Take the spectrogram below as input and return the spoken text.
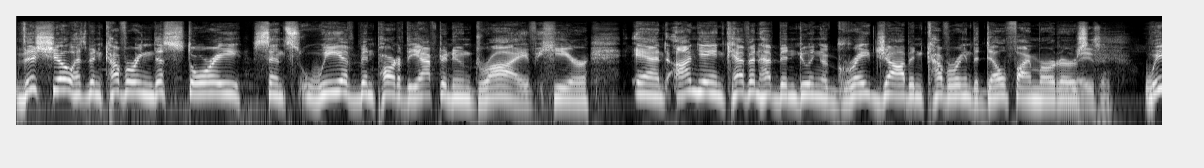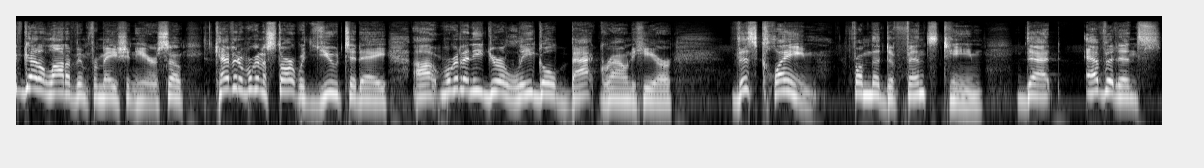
this show has been covering this story since we have been part of the afternoon drive here. And Áine and Kevin have been doing a great job in covering the Delphi murders. Amazing. We've got a lot of information here. So, Kevin, we're going to start with you today. Uh, we're going to need your legal background here. This claim from the defense team that evidence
